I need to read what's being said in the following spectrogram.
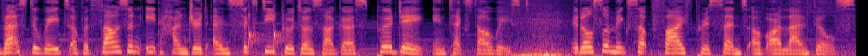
That's the weight of 1,860 proton sagas per day in textile waste. It also makes up 5% of our landfills.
